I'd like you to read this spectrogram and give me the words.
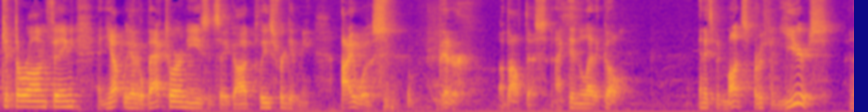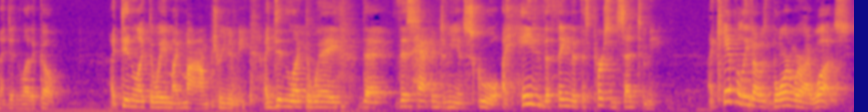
get the wrong thing. And yet we got to go back to our knees and say, God, please forgive me. I was bitter about this and I didn't let it go. And it's been months or it's been years and I didn't let it go. I didn't like the way my mom treated me. I didn't like the way that this happened to me in school. I hated the thing that this person said to me. I can't believe I was born where I was.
